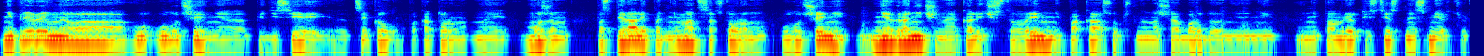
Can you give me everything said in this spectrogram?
непрерывного улучшения PDCA цикл, по которому мы можем по спирали подниматься в сторону улучшений неограниченное количество времени, пока, собственно, наше оборудование не, не помрет естественной смертью.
